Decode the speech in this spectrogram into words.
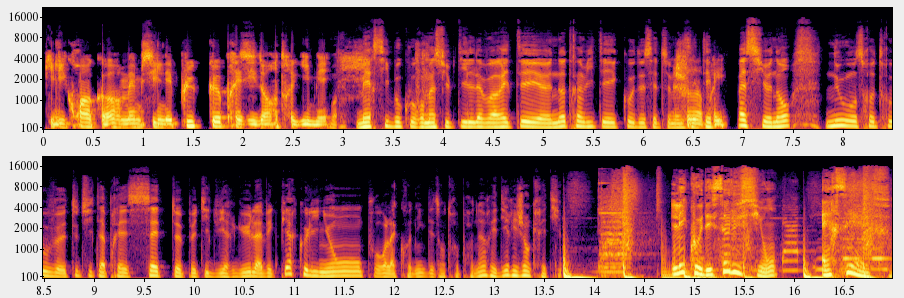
qu'il y croit encore, même s'il n'est plus que président, entre guillemets. Merci beaucoup Romain Subtil d'avoir été euh, notre invité écho de cette semaine. C'était passionnant. Nous, on se retrouve tout de suite après cette petite virgule avec Pierre Collignon pour la chronique des entrepreneurs et dirigeants chrétiens. L'écho des solutions, RCF.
